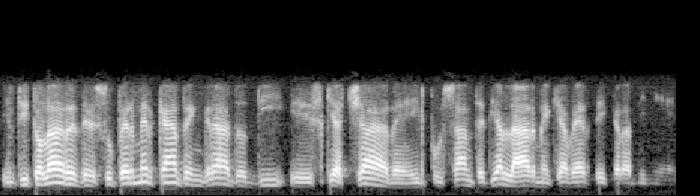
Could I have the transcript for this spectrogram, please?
Il titolare del supermercato è in grado di eh, schiacciare il pulsante di allarme che avverte i carabinieri.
